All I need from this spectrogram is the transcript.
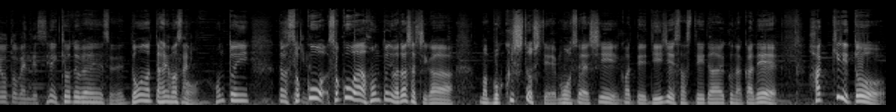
京都弁ですよ、ね、京都弁ですよね、どうなってはりますの、本当に、だからそこそこは本当に私たちが、まあ、牧師としてもそうやし、こうやって DJ させていただく中で、はっきりと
